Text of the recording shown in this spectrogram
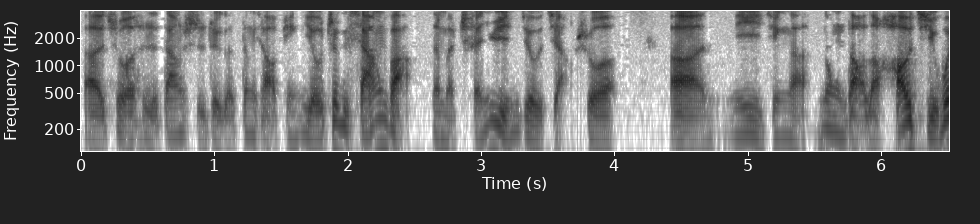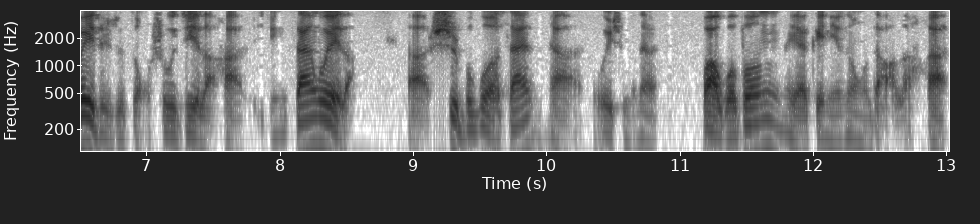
呃说是当时这个邓小平有这个想法，那么陈云就讲说啊你已经啊弄倒了好几位的这总书记了哈，已经三位了啊事不过三啊，为什么呢？华国锋也给你弄倒了啊，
